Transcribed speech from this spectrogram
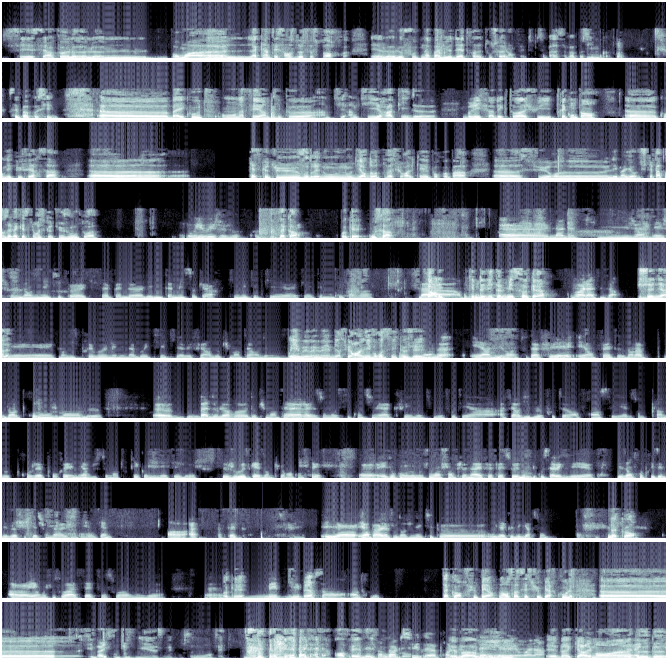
C'est, c'est un peu le, le, pour moi euh, la quintessence de ce sport. Quoi. Et le, le foot n'a pas lieu d'être tout seul en fait. C'est pas, c'est pas possible. Quoi c'est pas possible. Euh, bah écoute, on a fait un petit peu un petit un petit rapide euh, brief avec toi. Je suis très content euh, qu'on ait pu faire ça. Euh, Qu'est-ce que tu voudrais nous, nous dire d'autre? Bah, Sur Alke, pourquoi pas euh, Sur euh, les maillots. Je t'ai pas posé la question, est-ce que tu joues toi? Oui, oui, je joue. D'accord. Ok. Où ça? Euh, là, depuis janvier, je suis dans une équipe euh, qui s'appelle euh, les Little Miss Soccer, qui est une équipe qui, est, euh, qui a été montée par... Euh, bah, par l'équipe des Little Miss Soccer? Voilà, c'est ça. Génial. Avec Candice Prévost et Mélina Boetti qui avaient fait un documentaire en 2010. Oui, oui, oui, oui, bien sûr, un livre aussi que j'ai. Et un livre, tout à fait. Et en fait, dans la dans le prolongement de euh, bah, de leur euh, documentaire. Elles ont aussi continué à créer une équipe de foot et à, à faire vivre le foot euh, en France et elles ont plein d'autres projets pour réunir justement toutes les communautés de, de joueuses qu'elles ont pu rencontrer. Euh, et donc on joue en championnat FFSE, donc du coup c'est avec des, des entreprises et des associations de la région parisienne à, à 7. Et, et en parallèle, je joue dans une équipe où il y a que des garçons. D'accord. Ah, et on joue soit à 7, soit à 11. Euh, ok. Mais, mais plus en, entre nous. D'accord, super. Non, ça c'est super cool. Euh... Eh ben, il faut que vous veniez jouer contre nous en fait. en fait, il faut dans le sud, prendre eh le bah soleil, oui. et voilà. Eh ben carrément euh, de, de,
